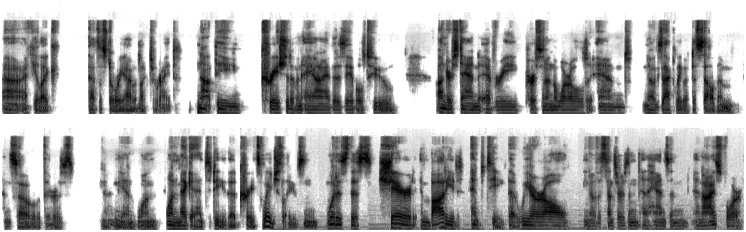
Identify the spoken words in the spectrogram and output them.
Uh, I feel like that's a story I would like to write, not the creation of an AI that is able to understand every person in the world and know exactly what to sell them. And so you know, in the end one one mega entity that creates wage slaves. And what is this shared embodied entity that we are all you know the sensors and, and hands and, and, eyes for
